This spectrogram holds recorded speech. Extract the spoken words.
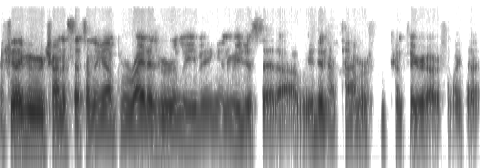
I feel like we were trying to set something up right as we were leaving, and we just said uh, we didn't have time or couldn't figure it out or something like that.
